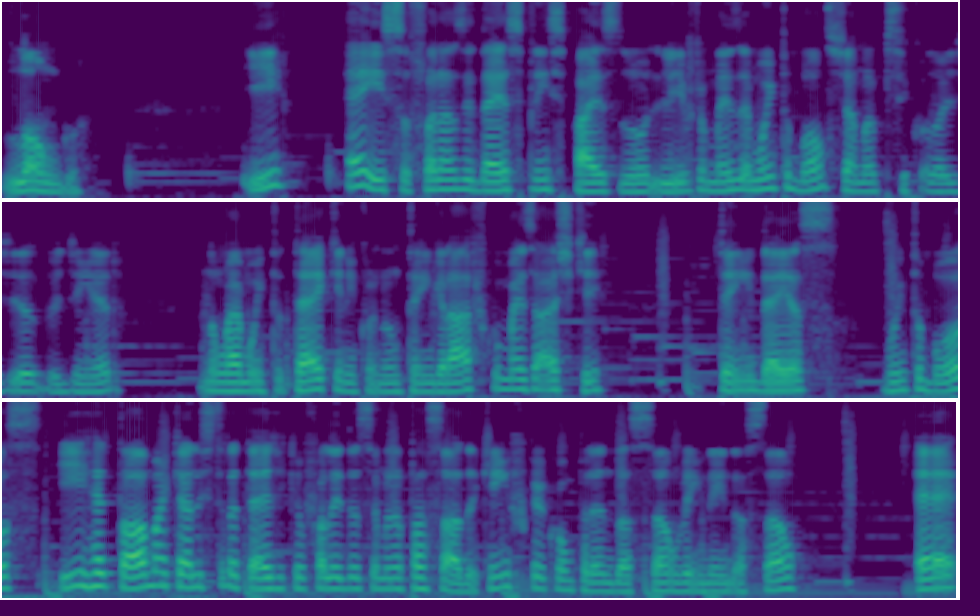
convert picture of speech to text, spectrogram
longo. E é isso, foram as ideias principais do livro, mas é muito bom, se chama Psicologia do Dinheiro. Não é muito técnico, não tem gráfico, mas acho que tem ideias muito boas e retoma aquela estratégia que eu falei da semana passada. Quem fica comprando ação, vendendo ação é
